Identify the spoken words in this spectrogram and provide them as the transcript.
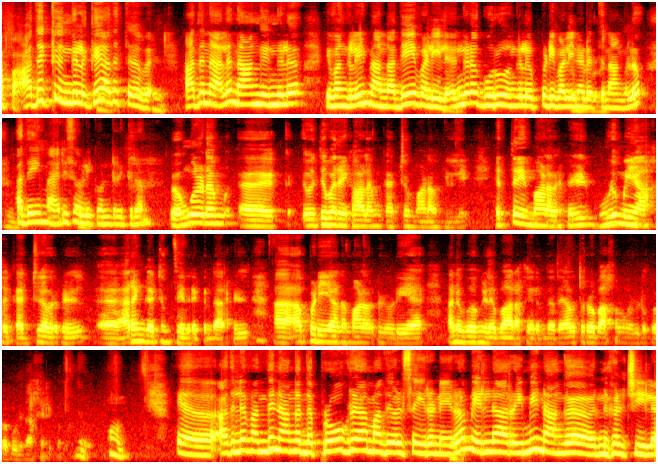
அப்ப அதுக்கு எங்களுக்கு அது தேவை. அதனால நாங்க எங்களை இவங்களையும் நாங்க அதே வழியில எங்களோட குரு எங்களை எப்படி வழி நடத்தினாங்களோ அதே மாதிரி சொல்லி கொண்டிருக்கிறோம். உங்களிடம் இதுவரை காலம் கற்ற மாணவர்களே எத்தனை மாணவர்கள் முழுமையாக கற்று அவர்கள் அரங்கேற்றம் செய்திருக்கின்றார்கள்? அப்படியான மாணவர்களுடைய அனுபவங்கள் எவ்வாறாக இருந்தது? அது தொடர்பாக உங்களோட கூறக்கூடியதாக இருக்கும். அதுல வந்து நாங்க இந்த ப்ரோக்ராம் அதுகள் செய்யற நேரம் எல்லாரையுமே நாங்க நிகழ்ச்சியில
